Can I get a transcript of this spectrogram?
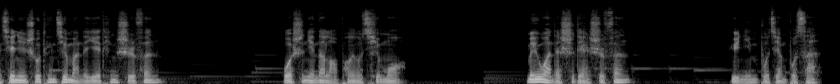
谢您收听今晚的夜听十分。我是您的老朋友齐墨。每晚的十点十分，与您不见不散。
